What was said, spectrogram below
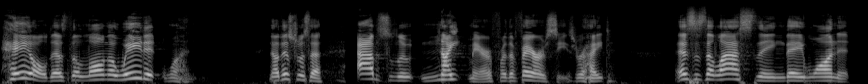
hailed as the long awaited one. Now, this was an absolute nightmare for the Pharisees, right? This is the last thing they wanted.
